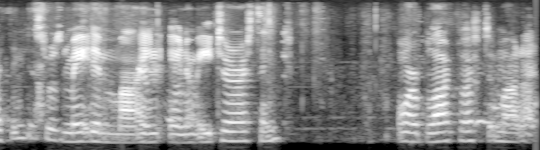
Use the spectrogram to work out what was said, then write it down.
I think this was made in Mine-imator, I think. Or Blockbuster mod,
